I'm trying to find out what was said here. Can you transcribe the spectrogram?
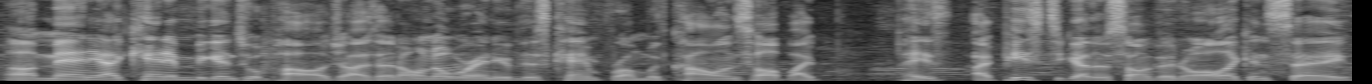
Uh, Manny, I can't even begin to apologize. I don't know where any of this came from. With Colin's help, I, paste, I pieced together some of it, and all I can say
